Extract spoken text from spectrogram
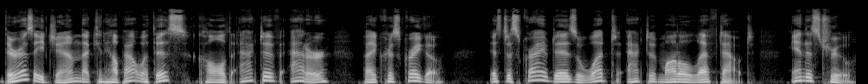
There is a gem that can help out with this called ActiveAttr by Chris Griego. It's described as what ActiveModel left out, and is true.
